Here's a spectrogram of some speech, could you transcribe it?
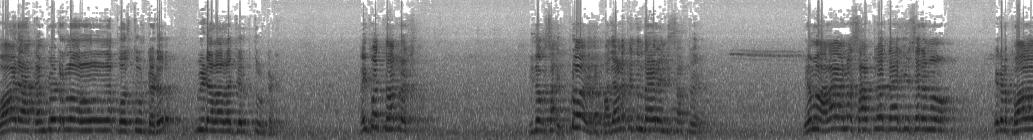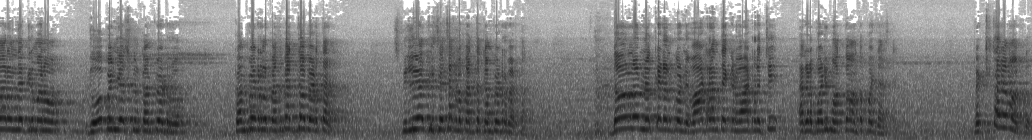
వాడు ఆ కంప్యూటర్లో అలా కోస్తూ ఉంటాడు వీడు అలా అలా జరుపుతూ ఉంటాడు. అయిపోతుంది ఆపరేషన్ ఇది ఒకసారి ఇప్పుడు ఇది పదేళ్ళ క్రితం తయారైంది సాఫ్ట్వేర్. ఏమో అలా ఏమన్నా సాఫ్ట్వేర్ తయారు చేశారేమో. ఇక్కడ పోలవరం దగ్గర మనం ఇది ఓపెన్ చేసుకుని కంప్యూటరు కంప్యూటర్లో పెద్ద పెద్ద పెడతారు. స్పిల్వే తీసేసి అక్కడ పెద్ద కంప్యూటర్ పెడతారు. డౌన్లోడ్ నొక్కాడు అనుకోండి వాటర్ అంతా ఇక్కడ వాటర్ వచ్చి అక్కడ పడి మొత్తం అంతా పట్టేస్తాయి పెట్టుతారేమో అప్పుడు.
